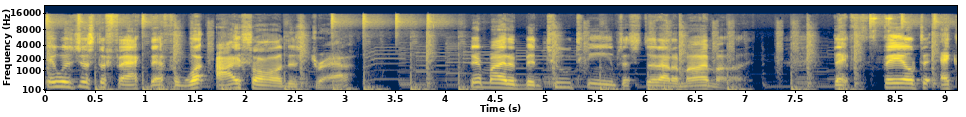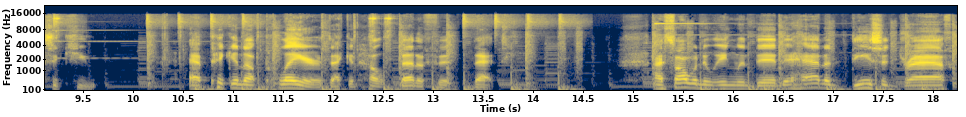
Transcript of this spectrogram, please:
It was just the fact that for what I saw in this draft, there might have been two teams that stood out of my mind that failed to execute at picking up players that can help benefit that team. I saw what New England did. They had a decent draft,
